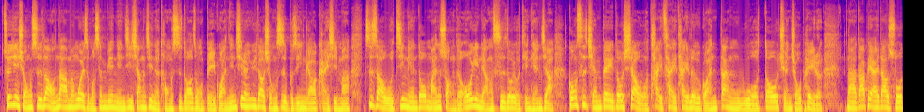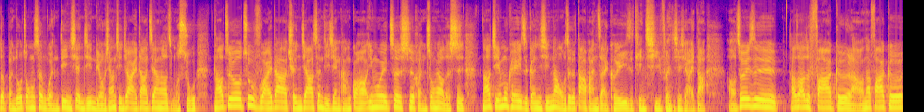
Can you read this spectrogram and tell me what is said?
最近熊市让我纳闷，为什么身边年纪相近的同事都要这么悲观？年轻人遇到熊市不是应该要开心吗？至少我今年都蛮爽的，all in 两次都有甜甜价。公司前辈都笑我太菜太乐观，但我都全球配了。那搭配挨大说的本多中胜稳定现金流，想请教挨大这样要怎么输？然后最后祝福挨大全家身体健康挂号，因为这是很重要的事。然后节目。可以一直更新，让我这个大盘仔可以一直听气氛。谢谢海大。好，这位是他说他是发哥啦。那发哥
